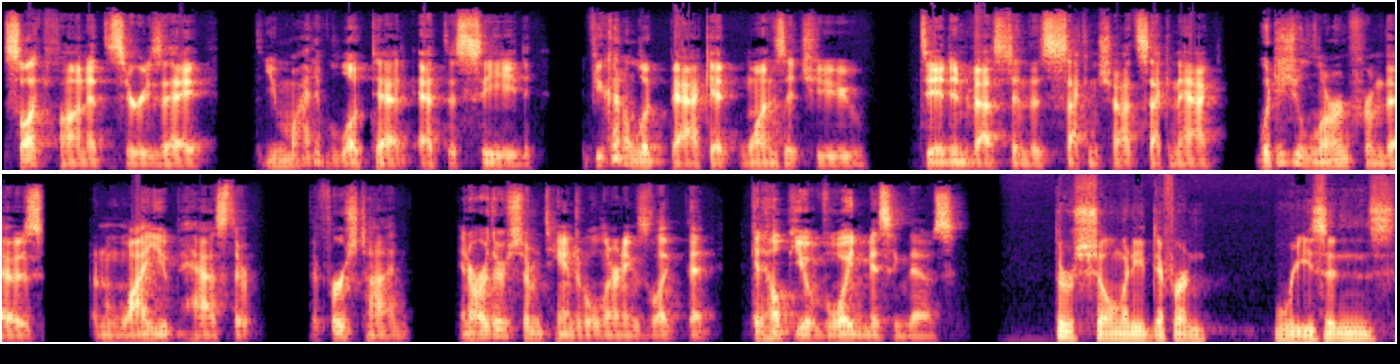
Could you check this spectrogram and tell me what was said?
select fund at the Series A you might have looked at at the seed. If you kind of look back at ones that you did invest in the second shot, second act, what did you learn from those, and why you passed the the first time? And are there some tangible learnings like that can help you avoid missing those? There's so many different reasons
